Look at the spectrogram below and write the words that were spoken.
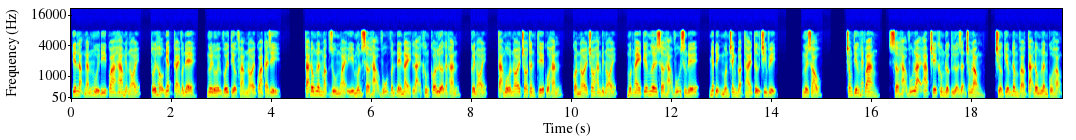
yên lặng ngắn ngủi đi qua há miệng nói, tối hậu nhất cái vấn đề, ngươi đối với tiểu phàm nói qua cái gì? Tạ đông lân mặc dù ngoài ý muốn sở hạ vũ vấn đề này lại không có lừa gạt hắn, cười nói, tạ mỗ nói cho thân thế của hắn, còn nói cho hắn biết nói, một ngày kia ngươi sở hạ vũ xưng đế, nhất định muốn tranh đoạt thái tử chi vị. Ngươi sáu. Trong tiếng hét vang, sở hạ vũ lại áp chế không được lửa giận trong lòng trường kiếm đâm vào tạ đông lân cổ họng,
